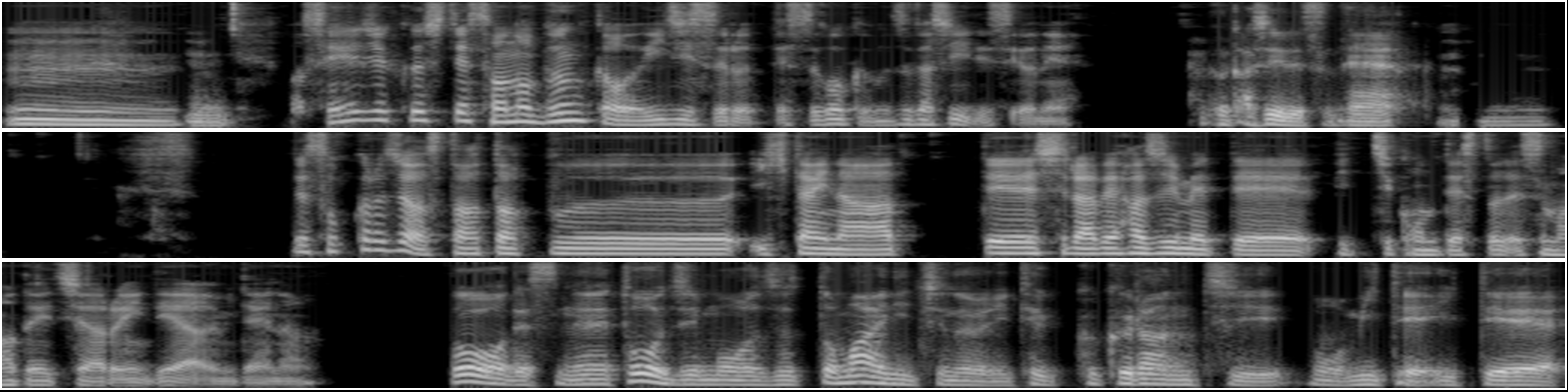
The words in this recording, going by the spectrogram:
うん。うん、成熟してその文化を維持するってすごく難しいですよね。難しいですね。うん、で、そこからじゃあスタートアップ行きたいなって調べ始めて、ピッチコンテストでスマート HR に出会うみたいな。そうですね。当時もずっと毎日のようにテッククランチを見ていて、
